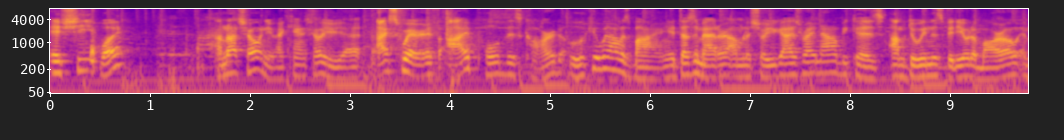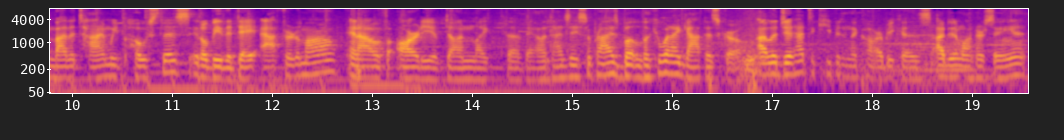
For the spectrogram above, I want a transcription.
If she, what? I'm not showing you. I can't show you yet. I swear, if I pulled this card, look at what I was buying. It doesn't matter. I'm gonna show you guys right now because I'm doing this video tomorrow and by the time we post this, it'll be the day after tomorrow. And I've already have done like the Valentine's Day surprise, but look at what I got this girl. I legit had to keep it in the car because I didn't want her seeing it.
